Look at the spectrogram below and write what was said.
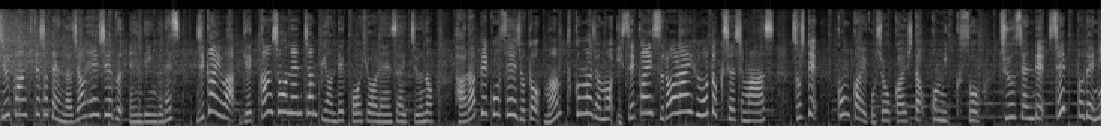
週刊北書店ラジオ編集部エンディングです。次回は月刊少年チャンピオンで好評連載中の腹ペコ聖女と満腹魔女の異世界スローライフを特集します。そして今回ご紹介したコミックスを抽選でセットで2名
